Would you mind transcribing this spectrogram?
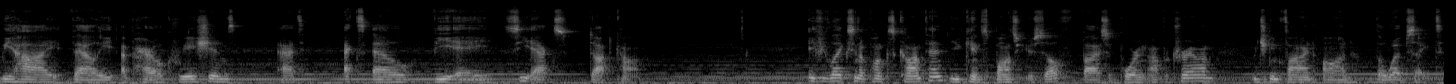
Lehigh Valley Apparel Creations at xlvacx.com. If you like Cinepunks content, you can sponsor yourself by supporting on Patreon, which you can find on the website.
